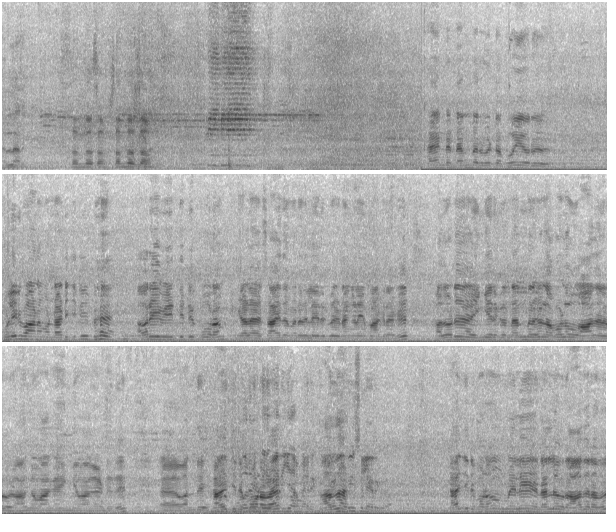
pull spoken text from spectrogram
நல்லா இருக்கு சந்தோஷம் சந்தோஷம் கண்ட நண்பர் வீட்டை போய் ஒரு குளிர்பானம் ஒன்று அடிச்சுட்டு இப்போ அவரையும் ஏற்றிட்டு போகிறோம் இங்கே சாயுத மரத்தில் இருக்கிற இடங்களையும் பார்க்குறாரு அதோட இங்கே இருக்கிற நண்பர்கள் அவ்வளோ ஆதரவு. அங்கே வாங்க இங்கே வாங்கன்றது வந்து கழிச்சிட்டு போனவன் அதான். காய்ச்சிட்டு போனோம் உண்மையிலே நல்ல ஒரு ஆதரவு.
